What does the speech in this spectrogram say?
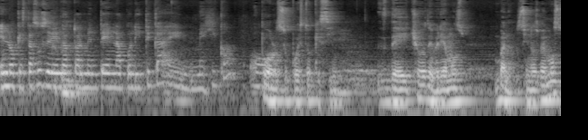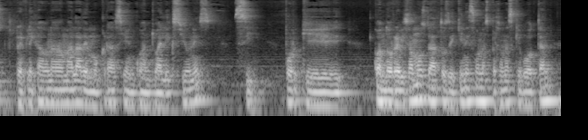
en lo que está sucediendo actualmente en la política en México? Por supuesto que sí. De hecho, deberíamos, bueno, si nos vemos reflejado nada más la democracia en cuanto a elecciones, sí, porque cuando revisamos datos de quiénes son las personas que votan,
